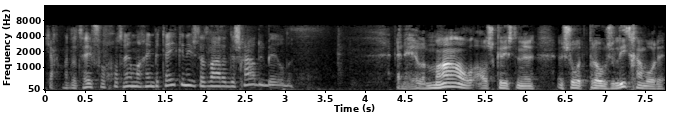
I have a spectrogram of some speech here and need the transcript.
Ja, maar dat heeft voor God helemaal geen betekenis. Dat waren de schaduwbeelden. En helemaal als christenen een soort proseliet gaan worden.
